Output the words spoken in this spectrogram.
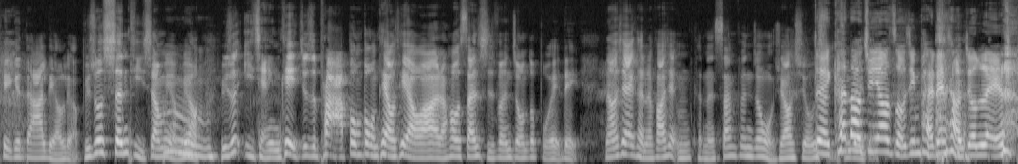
可以跟大家聊聊，比如说身体上面有没有？比如说以前你可以就是啪蹦蹦跳跳啊，然后三十分钟都不会累，然后现在可能发现，嗯，可能三分钟我需要休息对，看到君要走进排练场就累了。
